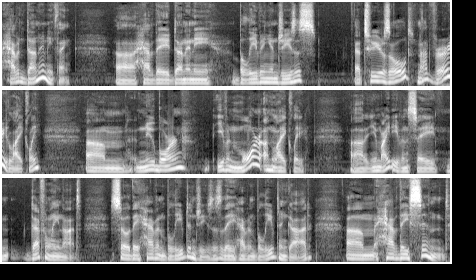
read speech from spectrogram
haven't done anything. Uh, have they done any believing in Jesus at two years old? Not very likely. Um, newborn, even more unlikely. Uh, you might even say, definitely not. So they haven't believed in Jesus. They haven't believed in God. Um, have they sinned?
